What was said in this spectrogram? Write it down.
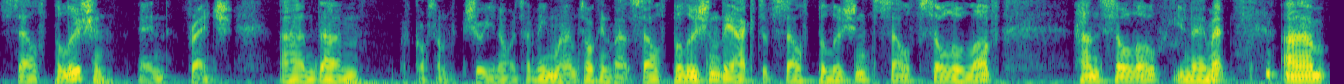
self-pollution in French. And, um, of course, I'm sure you know what I mean when I'm talking about self-pollution, the act of self-pollution, self-solo love, Han Solo, you name it. Um,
